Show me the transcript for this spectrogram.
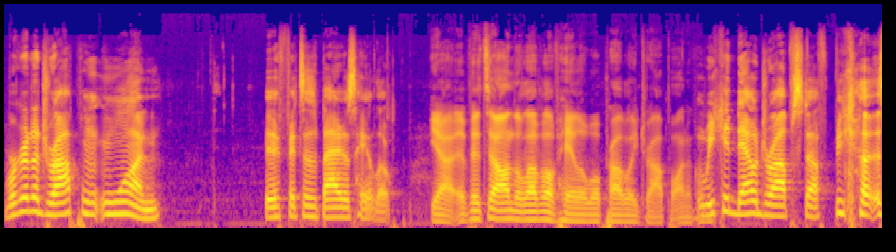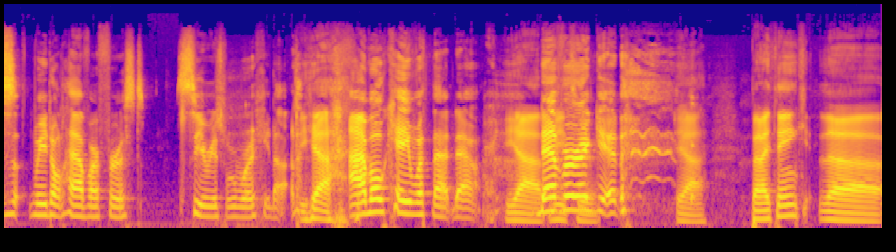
we're gonna drop one if it's as bad as Halo. yeah, if it's on the level of Halo, we'll probably drop one of them. We can now drop stuff because we don't have our first series we're working on. yeah, I'm okay with that now. yeah. Never again. Yeah, but I think the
